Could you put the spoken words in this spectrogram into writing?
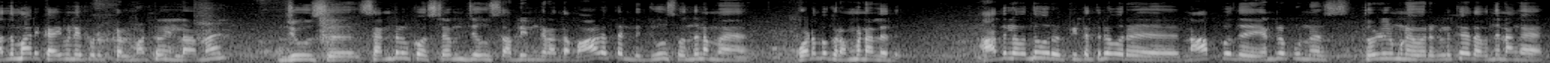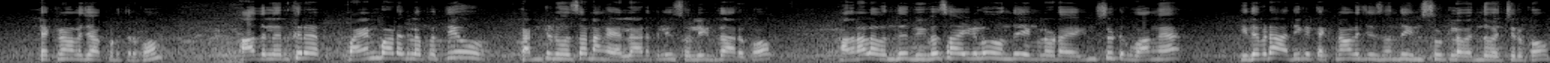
அது மாதிரி கைவினை பொருட்கள் மட்டும் இல்லாமல் ஜூஸு சென்ட்ரல் கோஸ்டம் ஜூஸ் அப்படிங்கிற அந்த வாழைத்தண்டு ஜூஸ் வந்து நம்ம உடம்புக்கு ரொம்ப நல்லது. அதில் வந்து ஒரு கிட்டத்தட்ட ஒரு நாற்பது என்டர்பிரினர்ஸ் தொழில் முனைவர்களுக்கு அதை வந்து நாங்கள் டெக்னாலஜியாக கொடுத்துருக்கோம். அதில் இருக்கிற பயன்பாடுகளை பற்றியும் கண்டினியூஸாக நாங்கள் எல்லா இடத்துலையும் சொல்லிட்டு தான் இருக்கோம். அதனால் வந்து விவசாயிகளும் வந்து எங்களோட இன்ஸ்டியூட்டுக்கு வாங்க. இதை விட அதிக டெக்னாலஜிஸ் வந்து இன்ஸ்டியூட்டில் வந்து வச்சுருக்கோம்.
